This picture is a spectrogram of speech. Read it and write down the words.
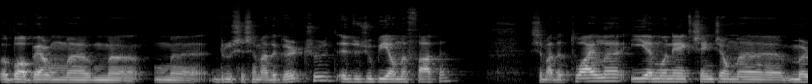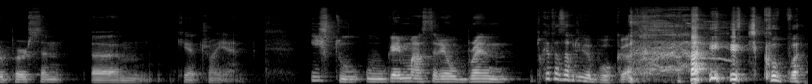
A Bob é uma, uma, uma bruxa chamada Gertrude. A Jujubee é uma fada chamada Twyla. E a Monet Exchange é uma merperson um, que é a Traiane. Isto, o Game Master é o Brand... Porquê estás a abrir a boca? Desculpa.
